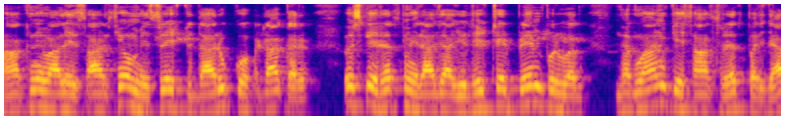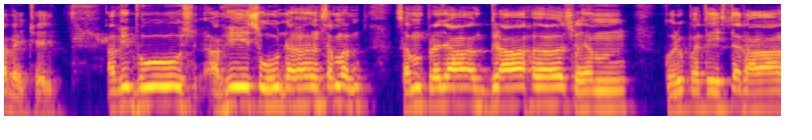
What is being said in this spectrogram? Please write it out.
हाँकने वाले सारथियों में श्रेष्ठ दारुक को हटाकर उसके रथ में राजा युधिष्ठिर प्रेम पूर्वक भगवान के साथ रथ पर जा बैठे। अभिभूष अभिसून संप्रजाग्राह स्वयं कुरुपतिस्तरा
